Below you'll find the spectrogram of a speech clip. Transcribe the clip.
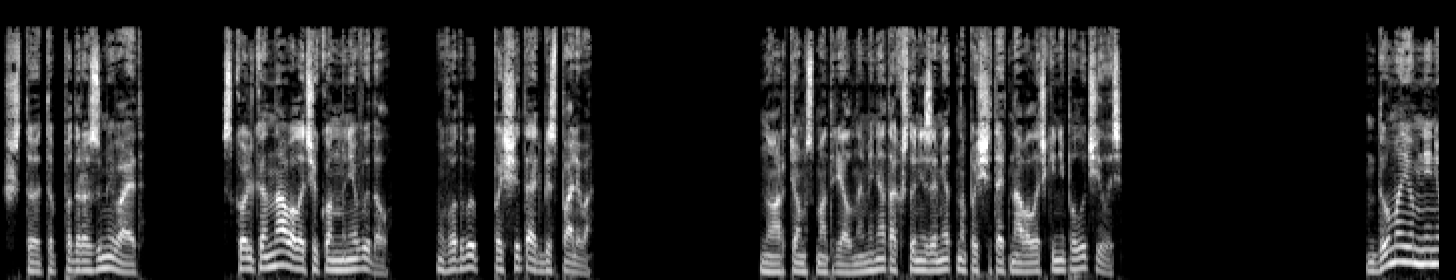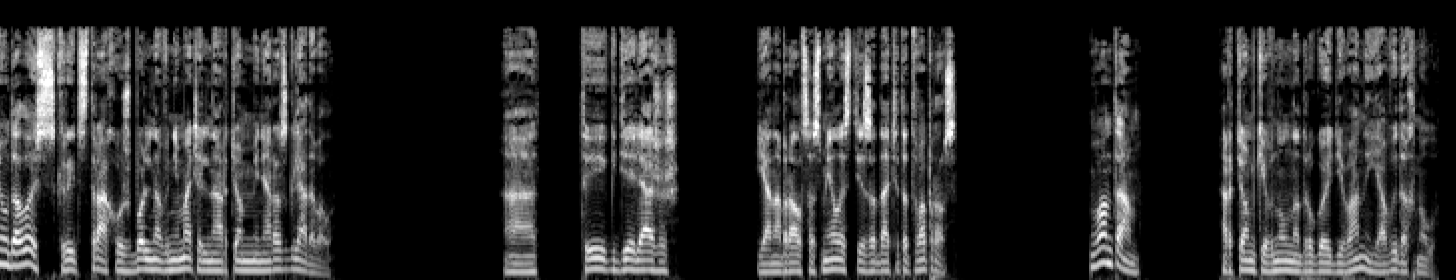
«Что это подразумевает? Сколько наволочек он мне выдал? Вот бы посчитать без палева». Но Артем смотрел на меня, так что незаметно посчитать наволочки не получилось. Думаю, мне не удалось скрыть страх, уж больно внимательно Артем меня разглядывал. «А ты где ляжешь?» Я набрался смелости задать этот вопрос. «Вон там». Артем кивнул на другой диван, и я выдохнул.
